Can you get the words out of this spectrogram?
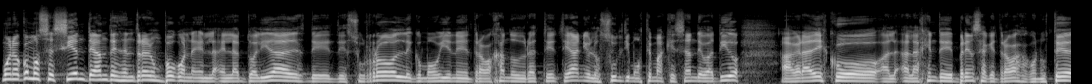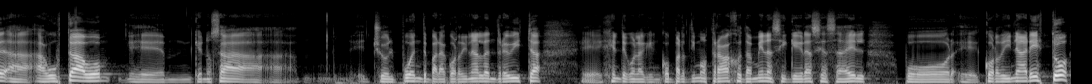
Bueno, ¿cómo se siente antes de entrar un poco en, la, actualidad de, su rol, de cómo viene trabajando durante este año, los últimos temas que se han debatido? Agradezco a, la gente de prensa que trabaja con usted, a, Gustavo, eh, que nos ha hecho el puente para coordinar la entrevista, eh, gente con la que compartimos trabajo también, así que gracias a él por eh, coordinar esto.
